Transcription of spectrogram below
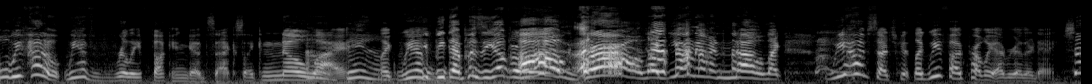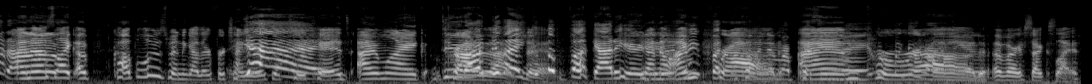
Well, we've had a we have really fucking good sex. Like no lie. Oh, damn. Like we have. You beat that pussy up or oh, what? girl! Like you don't even know. Like we have such good. Like we fuck probably every other day. Shut up. And as like a couple who's been together for ten years with two kids, I'm like Dude, proud I'd of be that like, shit. get the fuck out of here, Yeah, dude. no, I'm ain't fucking proud. coming in I pussy am tonight. What the fuck is wrong proud of our sex life.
